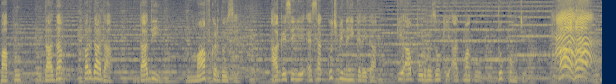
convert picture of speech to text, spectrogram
बापू दादा परदादा दादी माफ़ कर दो इसे। आगे से ये ऐसा कुछ भी नहीं करेगा कि आप पूर्वजों की आत्मा को दुख पहुँचे। हाँ, हाँ हाँ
